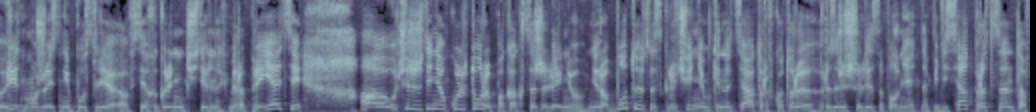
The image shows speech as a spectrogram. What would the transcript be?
ритму жизни после э, всех ограничительных мероприятий. А учреждения культуры пока, к сожалению, не работают, за исключением кинотеатров, которые разрешили заполнять на 50%.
